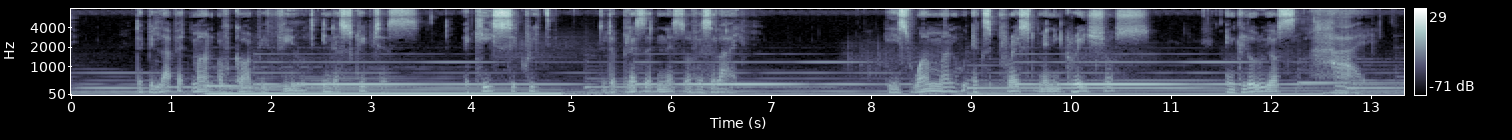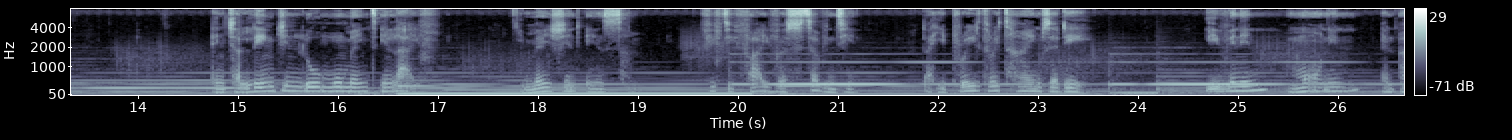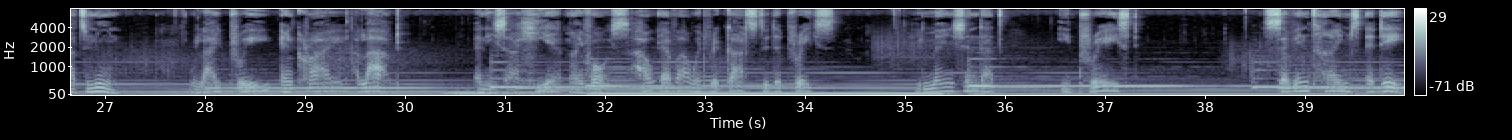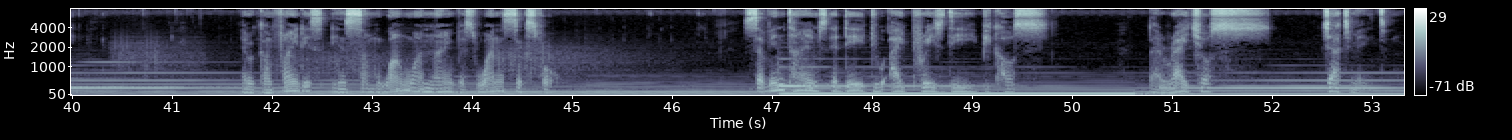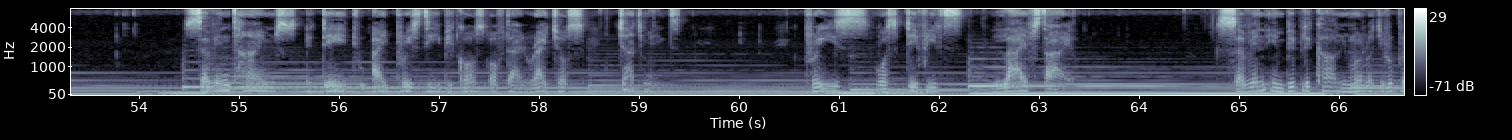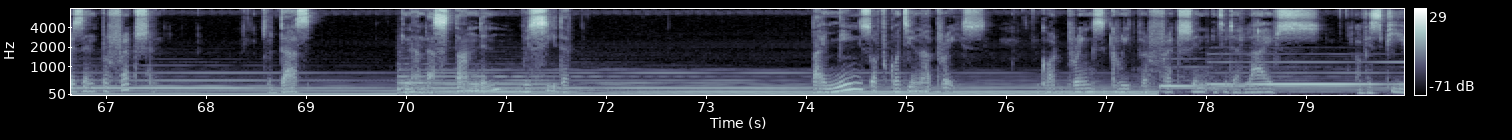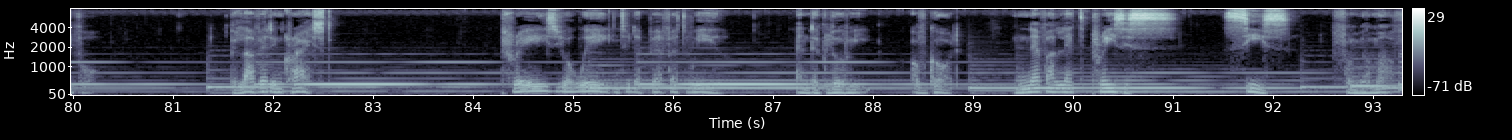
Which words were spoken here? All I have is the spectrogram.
the beloved man of God, revealed in the scriptures a key secret to the blessedness of his life. He is one man who expressed many gracious and glorious high and challenging low moments in life. He mentioned in Psalm 55, verse 17, that he prayed three times a day, evening, morning, and at noon. Will I pray and cry aloud, and he shall hear my voice. However, with regards to the praise, he mentioned that he praised seven times a day. And we can find this in Psalm 119, verse 164. Seven times a day do I praise thee because thy righteous judgment. Seven times a day do I praise thee because of thy righteous judgment. Praise was David's lifestyle. Seven in biblical numerology represent perfection. So, thus, in understanding, we see that by means of continual praise, God brings great perfection into the lives of His people. Beloved in Christ, praise your way into the perfect will and the glory of God. Never let praises cease from your mouth,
